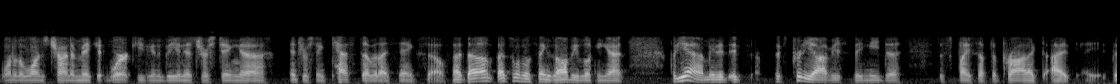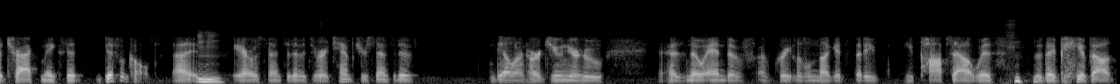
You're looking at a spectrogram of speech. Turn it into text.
one of the ones trying to make it work. He's going to be an interesting, uh, interesting test of it, I think. So that, that, that's one of the things I'll be looking at. But yeah, I mean, it, it's it's pretty obvious they need to to spice up the product. I, the track makes it difficult. Uh, it's mm. aero sensitive. It's very temperature sensitive. Dale Earnhardt Jr., who has no end of, of great little nuggets that he he pops out with, whether they be about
